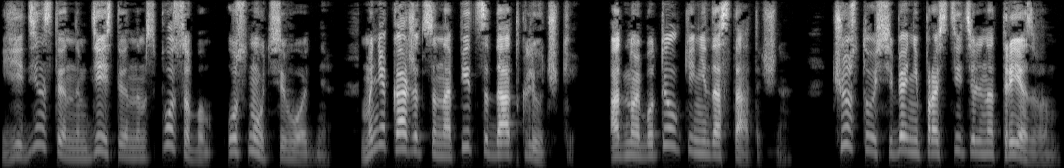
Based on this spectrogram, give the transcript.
Единственным действенным способом уснуть сегодня мне кажется напиться до отключки. Одной бутылки недостаточно. Чувствую себя непростительно трезвым.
